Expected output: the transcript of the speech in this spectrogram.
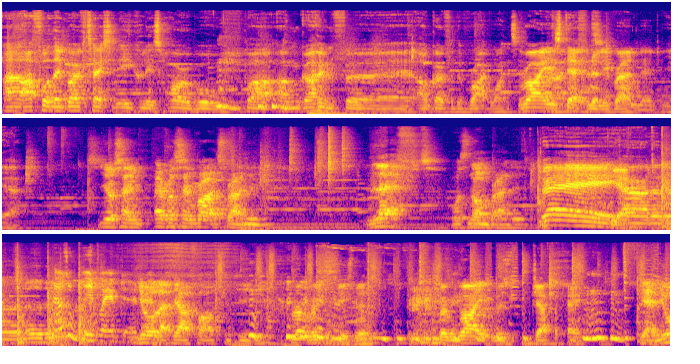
Uh, I thought they both tasted equally as horrible, but I'm going for I'll go for the right one. to- Right is definitely branded. Yeah. You're saying, everyone's saying right is branded. Left was non-branded. Hey. Yeah. That was a weird way of doing it. Your it. left, yeah, I thought I was confused. Not really confused but right was Jeff, okay. yeah, you're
